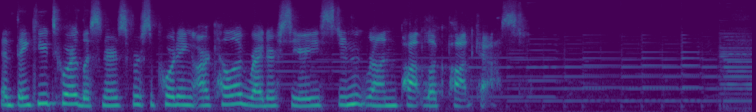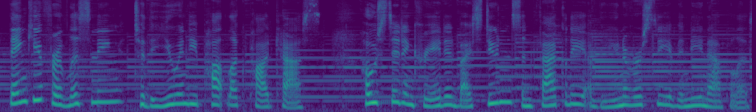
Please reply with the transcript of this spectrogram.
And thank you to our listeners for supporting our Kellogg Writer Series student run potluck podcast. Thank you for listening to the UIndy Potluck Podcast, hosted and created by students and faculty of the University of Indianapolis.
